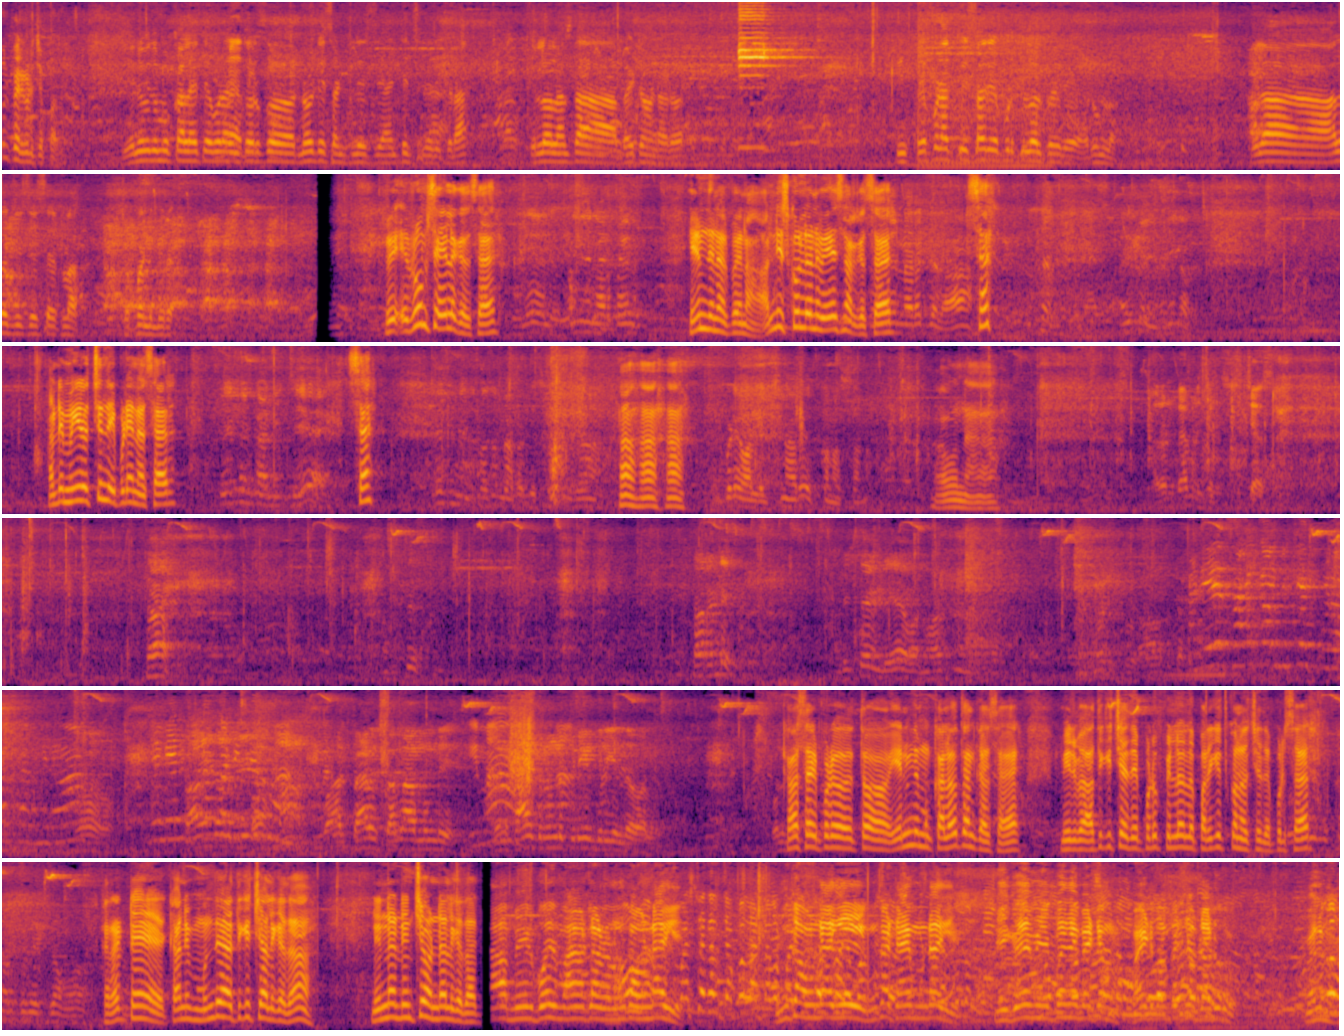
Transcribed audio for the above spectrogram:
School పేరు కూడా చెప్పాలి. ఎనిమిది ముక్కలు అయితే కూడా ఇంతవరకు నోటీస్ అంటించి అంటించలేదు ఇక్కడ. పిల్లలంతా బయట ఉన్నారు. ఎప్పుడు అతికిస్తారు ఎప్పుడు పిల్లలు పోయేది రూమ్లో? ఇలా ఆలోచించేసి ఎట్లా చెప్పండి మీరే. రూమ్స్ వేయలే కదా సార్? ఎనిమిదిన్నర పైన. అన్ని స్కూల్లోనే వేసినారు కదా సార్? సార్? అంటే మీరు వచ్చింది ఎప్పుడైనా సార్? సార్. ఇప్పుడే వాళ్ళు ఇచ్చినారు ఎత్తుకొని వస్తాను. అవునా? సార్ సార్ రండి. అది ఇచ్చేయండి వన్ వాచ్మెన్ పేరెంట్స్ తెల్లారి నుండి సాయంత్రం నుండి తిరిగి తిరిగిందే వాళ్ళు. కాదు సార్ ఇప్పుడు తో- ఎనిమిది ముక్కలు అవుతాను కదా సార్. మీరు అతికిచ్చేది ఎప్పుడు? పిల్లలు పరిగెత్తుకొని వచ్చేది ఎప్పుడు సార్? కరెక్టే కానీ ముందే అతికిచ్చాలి కదా. నిన్నటి నుంచే ఉండాలి కదా. మీరు పోయి మాట్లాడండి. ఇంకా ఉండాలి ఇంకా ఉండాలి ఇంకా టైం ఉండాలి నీకేమి ఇబ్బంది పెట్టాము బయట పంపించినప్పుడు అడుగు. వెళ్ళమ్మా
